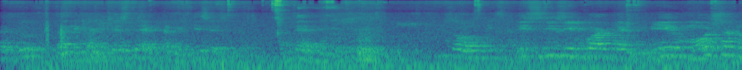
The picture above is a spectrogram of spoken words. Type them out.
దాన్ని కట్ చేస్తే ఎక్కడ తీసేసి అంతే సో దిస్ ఈజ్ ఇంపార్టెంట్ మీరు మోషన్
